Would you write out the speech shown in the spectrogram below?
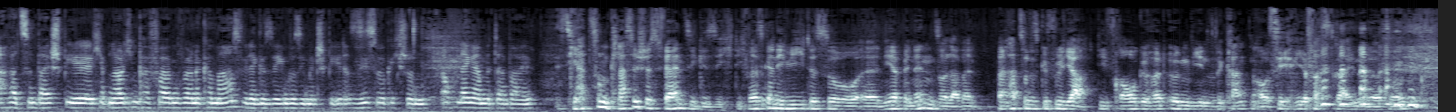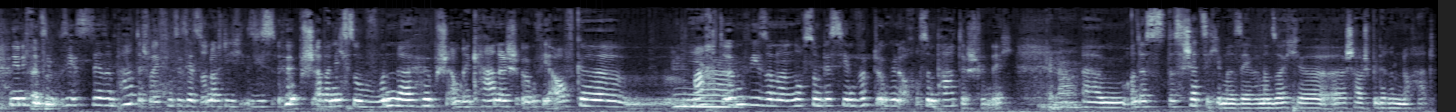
Aber zum Beispiel Ich habe neulich ein paar Folgen Veronica Mars wieder gesehen, wo sie mitspielt. Also sie ist wirklich schon auch länger mit dabei. Sie hat so ein klassisches Fernsehgesicht. Ich weiß gar nicht, wie ich das so äh, näher benennen soll, aber man hat so das Gefühl, ja, die Frau gehört irgendwie in so eine Krankenhausserie fast rein oder so. nee, ich finde, also, sie, sie, ist sehr sympathisch, weil ich finde sie jetzt auch noch nicht, sie ist hübsch, aber nicht so wunderhübsch amerikanisch irgendwie aufgemacht ja. irgendwie, sondern noch so ein bisschen, wirkt irgendwie auch sympathisch, finde ich. Genau. Ähm, und das, das schätze ich immer sehr, wenn man solche äh, Schauspielerinnen noch hat.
